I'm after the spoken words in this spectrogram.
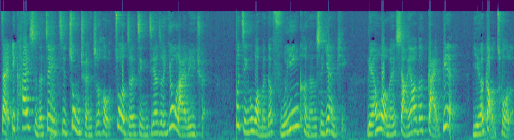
在一开始的这一记重拳之后，作者紧接着又来了一拳。不仅我们的福音可能是赝品，连我们想要的改变也搞错了。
